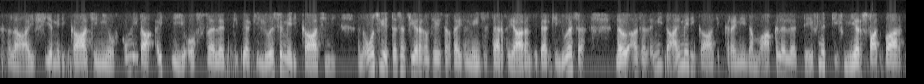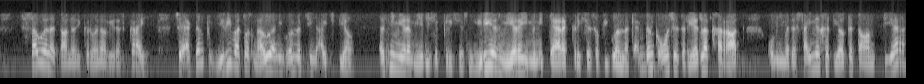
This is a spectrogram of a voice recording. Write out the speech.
vir hulle HIV medikasie nie of kom nie daar uit nie of vir hulle tuberkulose medikasie nie. En ons weet tussen 40 en 60000 mense sterf per jaar aan tuberkulose. Nou as hulle nie daai medikasie kry nie, dan maak hulle hulle definitief meer vatbaar sou hulle dan nou die koronavirus kry. So ek dink hierdie wat ons nou in die oomblik sien uitspeel is nie meer 'n mediese krisis nie. Hierdie is meer 'n humanitêre krisis op die oomblik. Ek dink ons is redelik gerad om die medisyne gedeelte te hanteer.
